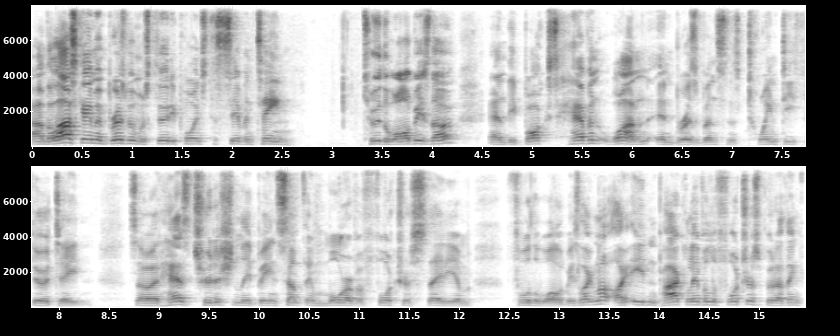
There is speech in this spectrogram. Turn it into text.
Um, the last game in Brisbane was 30 points to 17 to the Wallabies, though, and the Boks haven't won in Brisbane since 2013. So it has traditionally been something more of a fortress stadium for the Wallabies. Like not like Eden Park level of fortress, but I think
